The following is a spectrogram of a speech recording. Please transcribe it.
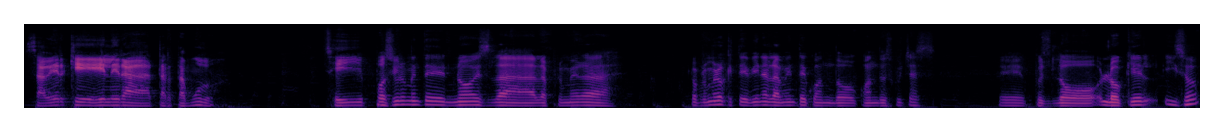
saber que él era tartamudo. Sí, posiblemente no es la, la primera, lo primero que te viene a la mente cuando, cuando escuchas eh, pues lo, lo que él hizo.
